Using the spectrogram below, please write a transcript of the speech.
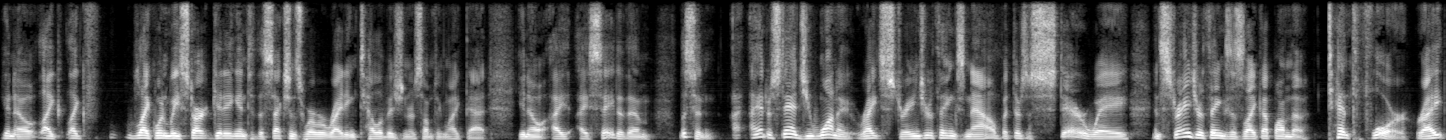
you know, like like like when we start getting into the sections where we're writing television or something like that, you know, I I say to them, listen, I, I understand you want to write Stranger Things now, but there's a stairway, and Stranger Things is like up on the tenth floor, right?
